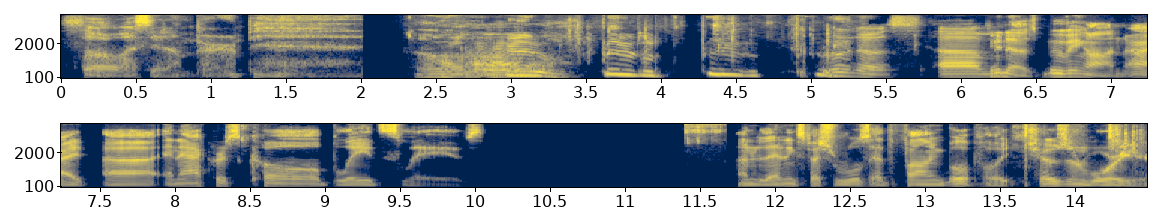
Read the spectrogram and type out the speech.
So So was it on purpose? Oh. who knows? Um, Who knows? Moving on. All right. Uh, Anacris Cull Blade Slaves. Under the heading special rules, at the following bullet point: Chosen Warrior.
